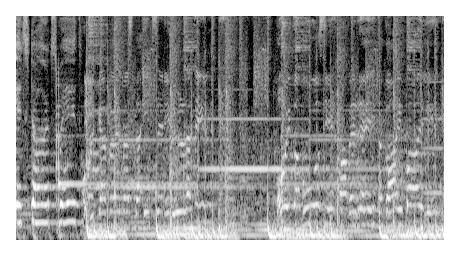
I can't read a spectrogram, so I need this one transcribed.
It starts with... Ikäpäivästä itseni yllätin. Poika vuosien kavereita kaipailin.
